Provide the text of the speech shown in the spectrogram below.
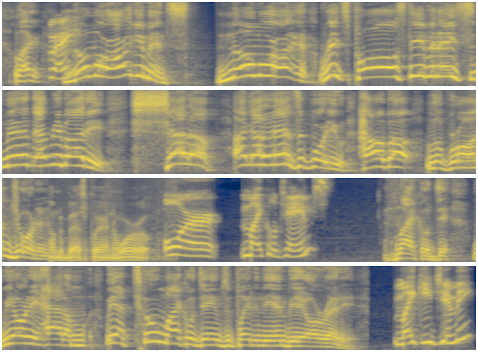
like, right? no more arguments. No more. Rich Paul, Stephen A. Smith, everybody, shut up. I got an answer for you. How about LeBron Jordan? I'm the best player in the world. Or Michael James? Michael James. We already had a, we had two Michael James who played in the NBA already. Mikey Jimmy?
